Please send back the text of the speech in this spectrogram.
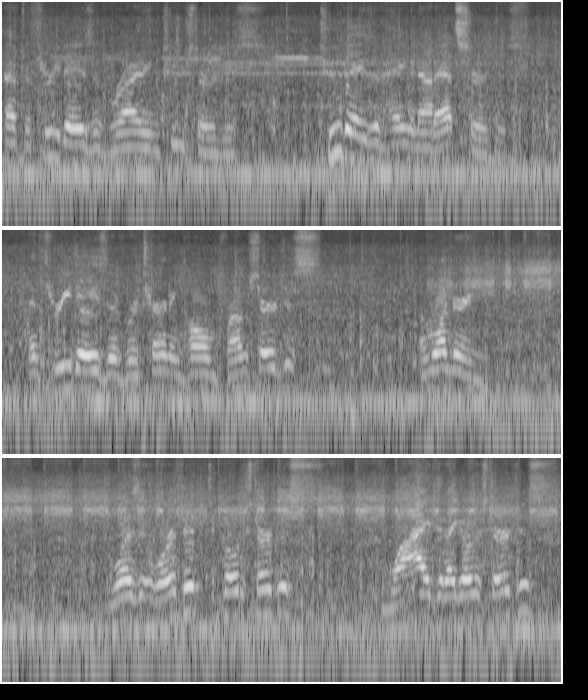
After three days of riding to Sturgis, two days of hanging out at Sturgis, and three days of returning home from Sturgis, I'm wondering, was it worth it to go to Sturgis? Why did I go to Sturgis?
